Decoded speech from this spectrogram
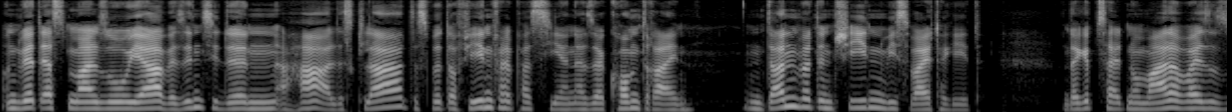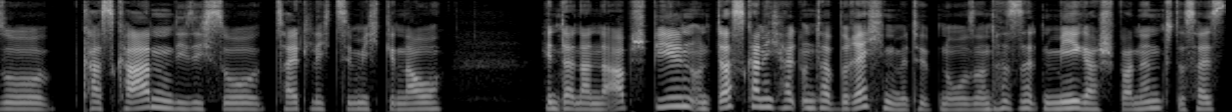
und wird erstmal so, ja, wer sind Sie denn? Aha, alles klar, das wird auf jeden Fall passieren. Also er kommt rein. Und dann wird entschieden, wie es weitergeht. Und da gibt es halt normalerweise so Kaskaden, die sich so zeitlich ziemlich genau hintereinander abspielen. Und das kann ich halt unterbrechen mit Hypnose. Und das ist halt mega spannend. Das heißt,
